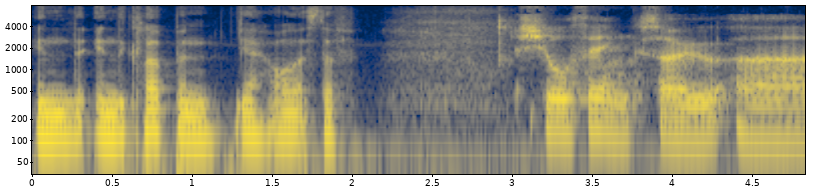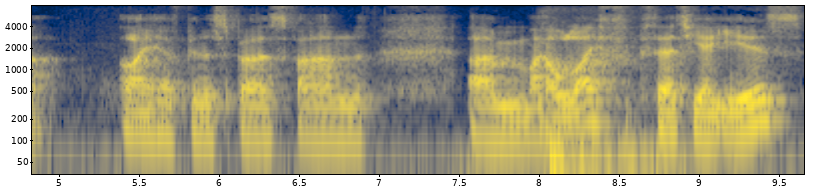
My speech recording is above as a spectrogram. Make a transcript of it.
in the, in the club and yeah, all that stuff? Sure thing. So, uh, I have been a Spurs fan um, my whole life, 38 years.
